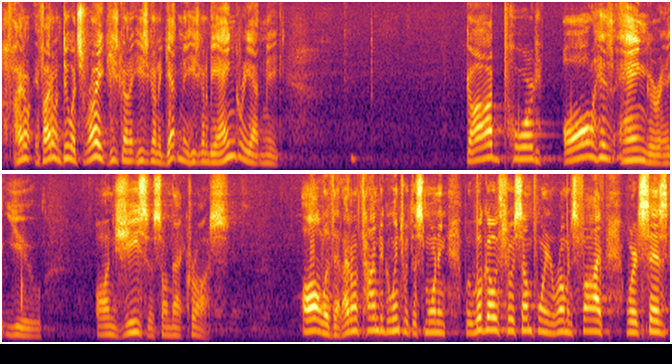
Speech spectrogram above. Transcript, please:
If I don't, if I don't do what's right, he's going he's going to get me. He's going to be angry at me. God poured all his anger at you on Jesus on that cross all of that. I don't have time to go into it this morning, but we'll go through some point in Romans 5 where it says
